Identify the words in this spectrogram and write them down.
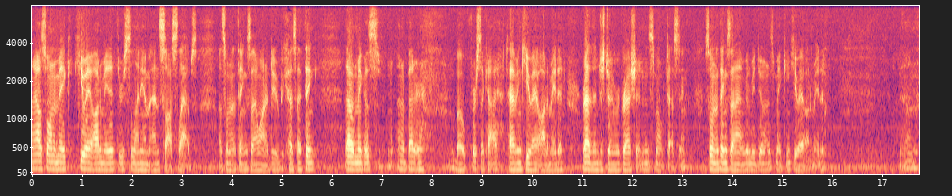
And I also want to make QA automated through Selenium and Sauce Labs. That's one of the things I want to do because I think that would make us in a better boat for Sakai to having QA automated rather than just doing regression and smoke testing. So one of the things that I'm going to be doing is making QA automated. Um,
